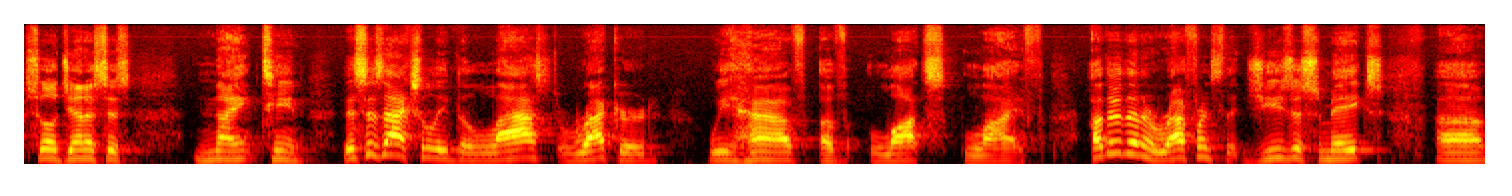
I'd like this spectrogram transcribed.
So, Genesis 19. This is actually the last record we have of Lot's life. Other than a reference that Jesus makes uh,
